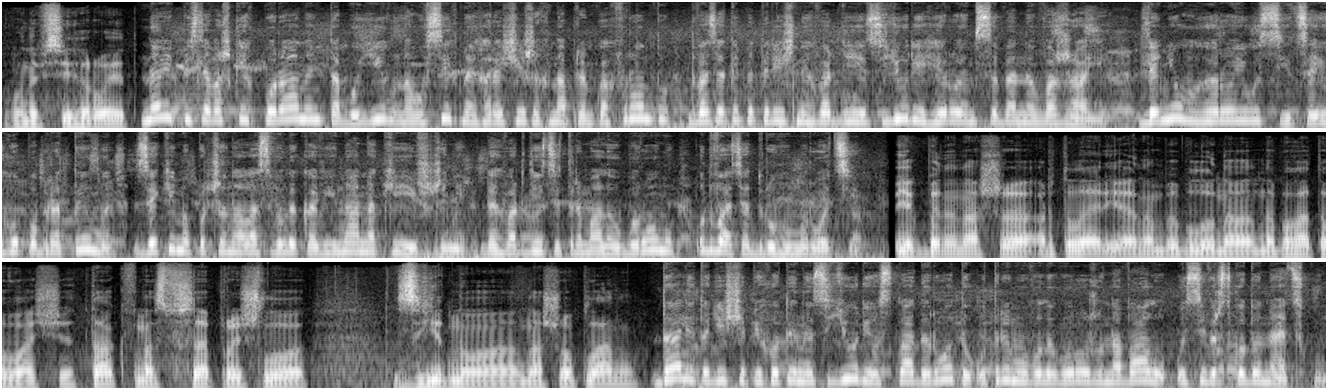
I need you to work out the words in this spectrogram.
вони всі герої. Навіть після важких поранень та боїв на усіх найгарячіших напрямках фронту 25-річний гвардієць Юрій героєм себе не вважає. Для нього герої усі це його побратими, з якими починалась велика війна на Київщині, де гвардійці тримали оборону у 22-му році. Якби не наша артилерія, нам би було набагато важче. Так, в нас все пройшло згідно нашого плану. Далі тоді ще піхотинець Юрій у склади роти утримували ворожу навалу у Сіверськодонецьку.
